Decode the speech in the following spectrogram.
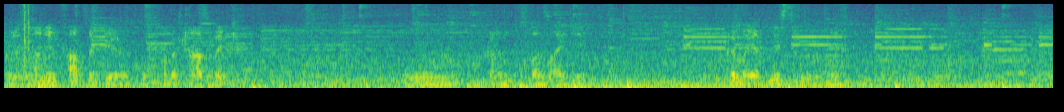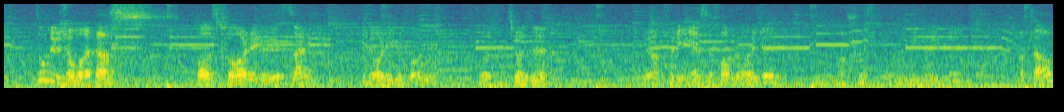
So, jetzt sind an dem Fahrzeug hier von der Straße weg. Und dann beiseite. Können wir jetzt Mist holen, ne? So, liebe Schauer, das soll es für heute gewesen sein. Für die heutige Folge. Oder beziehungsweise ja, für die erste Folge heute. Noch Tschüss und in die Winkel. Ciao, ciao.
